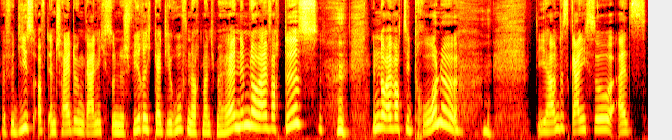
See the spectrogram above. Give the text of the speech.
Weil für die ist oft Entscheidung gar nicht so eine Schwierigkeit. Die rufen auch manchmal, hä, nimm doch einfach das, nimm doch einfach Zitrone. Die haben das gar nicht so als,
